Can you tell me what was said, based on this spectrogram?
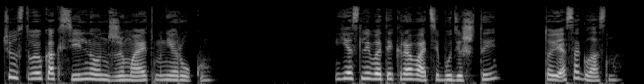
Чувствую, как сильно он сжимает мне руку. «Если в этой кровати будешь ты, то я согласна».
